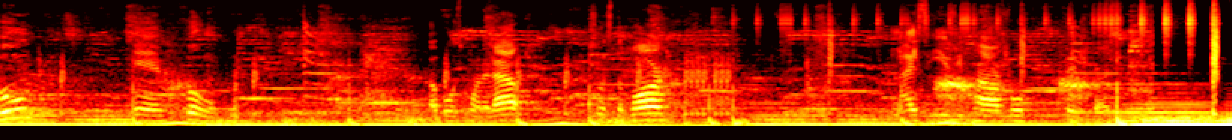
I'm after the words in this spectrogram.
boom, and boom. Elbows pointed out, twist the bar. Nice, easy, powerful bench press.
